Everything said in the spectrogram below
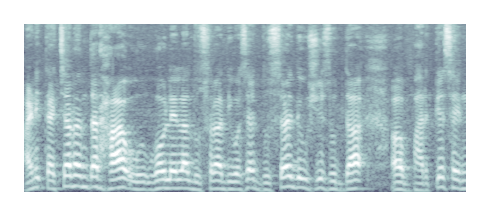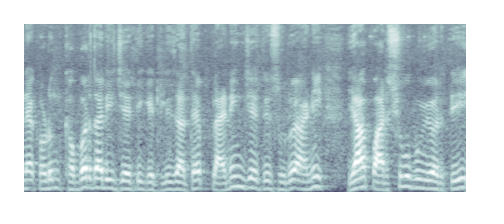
आणि त्याच्यानंतर हा उगवलेला दुसरा दिवस आहे. दुसऱ्या दिवशीसुद्धा भारतीय सैन्याकडून खबरदारी जी आहे ती घेतली जाते प्लॅनिंग जी आहे ती सुरू आहे. आणि या पार्श्वभूमीवरती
